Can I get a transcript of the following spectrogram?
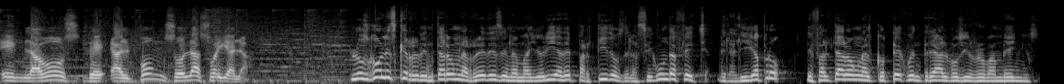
en la voz de Alfonso Lazo Ayala. Los goles que reventaron las redes en la mayoría de partidos de la segunda fecha de la Liga Pro le faltaron al cotejo entre albos y robambeños.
